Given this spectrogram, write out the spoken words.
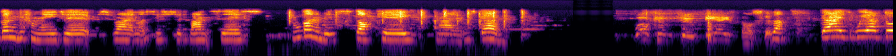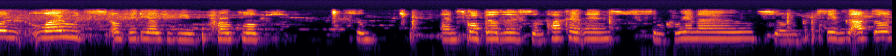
Going to be from Egypt. Right, let's just advance this. I'm going to be stocky. Right, let's go. Welcome to EA. I'll oh, skip that. Guys, we have done loads of videos with you pro clubs, some um, squad builders, some pack openings, some career modes, some series that I've done.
